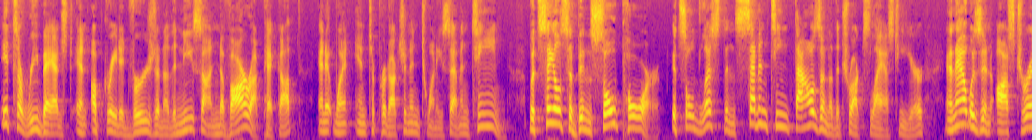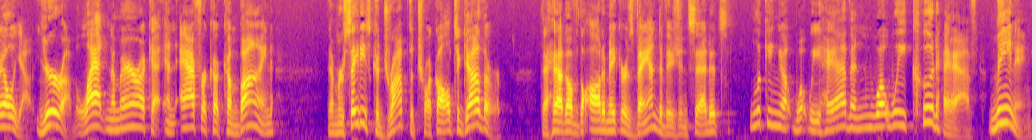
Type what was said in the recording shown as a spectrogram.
It's a rebadged and upgraded version of the Nissan Navara pickup, and it went into production in 2017. But sales have been so poor, it sold less than 17,000 of the trucks last year, and that was in Australia, Europe, Latin America, and Africa combined, that Mercedes could drop the truck altogether. The head of the automaker's van division said it's looking at what we have and what we could have, meaning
